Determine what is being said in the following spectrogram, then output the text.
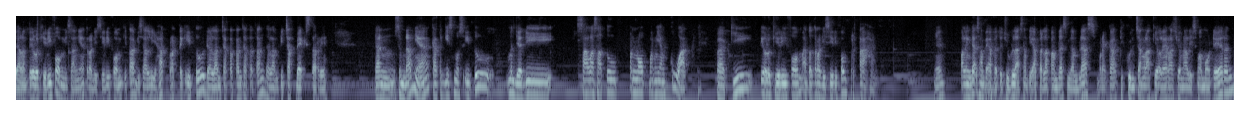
Dalam teologi reform misalnya, tradisi reform, kita bisa lihat praktek itu dalam catatan-catatan dalam Richard Baxter ya. Dan sebenarnya katekismus itu menjadi salah satu penopang yang kuat bagi teologi reform atau tradisi reform bertahan. Ya, paling tidak sampai abad 17, nanti abad 18, 19 mereka diguncang lagi oleh rasionalisme modern,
